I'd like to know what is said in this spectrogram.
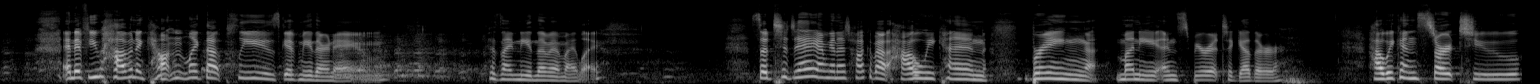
and if you have an accountant like that, please give me their name because I need them in my life. So today I'm going to talk about how we can bring money and spirit together how we can start to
